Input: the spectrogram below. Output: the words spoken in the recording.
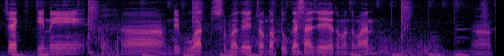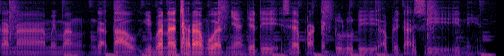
cek ini uh, dibuat sebagai contoh tugas saja ya teman-teman. Uh, karena memang nggak tahu gimana cara buatnya, jadi saya praktek dulu di aplikasi ini.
